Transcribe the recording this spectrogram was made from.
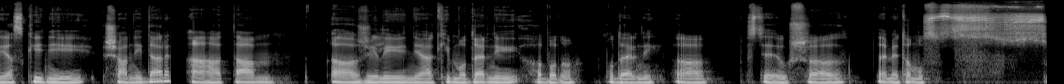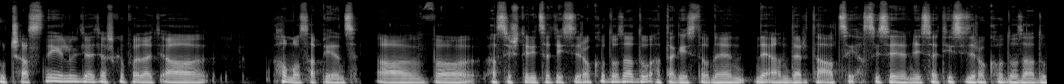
jaskyni Shanidar a tam žili nejakí moderní, alebo no, moderní, ste už, najmä tomu súčasní ľudia, ťažko povedať, homo sapiens v asi 40 tisíc rokov dozadu a takisto ne- neandertálci asi 70 tisíc rokov dozadu.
